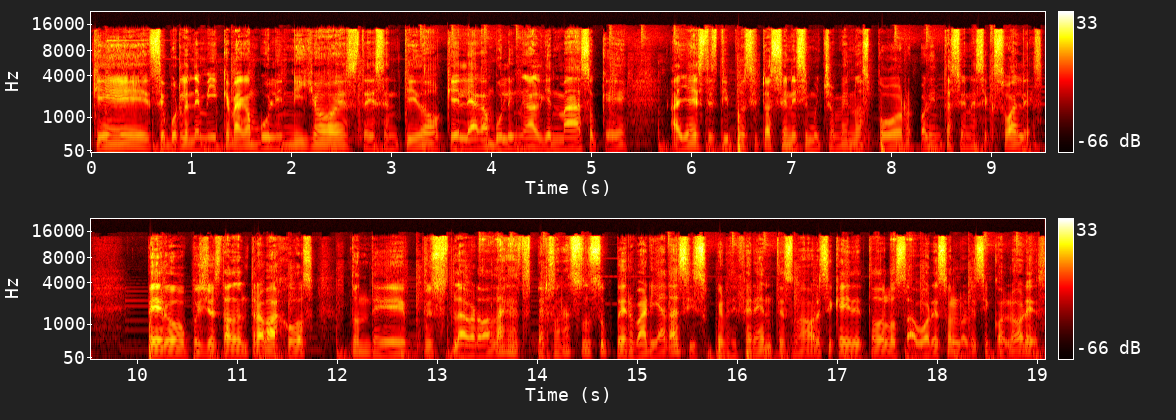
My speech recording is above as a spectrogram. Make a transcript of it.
que se burlen de mí, que me hagan bullying, ni yo este sentido que le hagan bullying a alguien más o que haya este tipo de situaciones y mucho menos por orientaciones sexuales. Pero pues yo he estado en trabajos donde pues la verdad las personas son súper variadas y súper diferentes, ¿no? Ahora sí que hay de todos los sabores, olores y colores.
